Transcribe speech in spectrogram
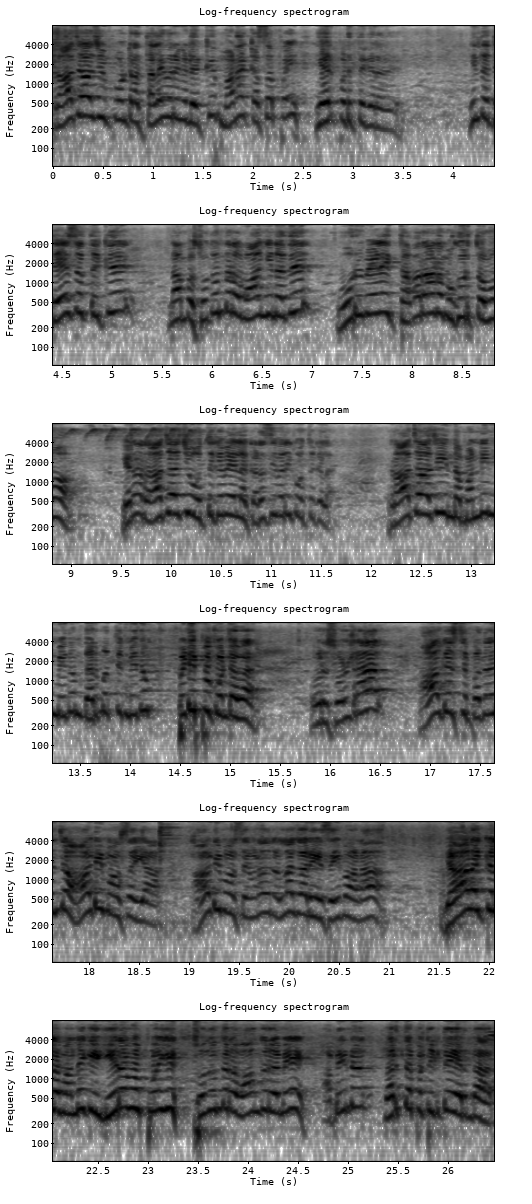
ராஜாஜி போன்ற தலைவர்களுக்கு மனக்கசப்பை ஏற்படுத்துகிறது. இந்த தேசத்துக்கு நம்ம சுதந்திரம் வாங்கினது ஒருவேளை தவறான முகூர்த்தமோ? ஏன்னா ராஜாஜி ஒத்துக்கவே இல்லை. கடைசி வரைக்கும் ஒத்துக்கல. ராஜாஜி இந்த மண்ணின் மீதும் தர்மத்தின் மீதும் பிடிப்பு கொண்டவர். அவர் சொல்றார் ஆகஸ்ட் பதினஞ்சு ஆடி மாசம் ஐயா. ஆடி மாசம் நல்ல காரியம் செய்வானா? வியாழக்கிழமை அன்னைக்கு இரவு போய் சுதந்திரம் வாங்குறோமே அப்படின்னு வருத்தப்பட்டுக்கிட்டே இருந்தார்.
